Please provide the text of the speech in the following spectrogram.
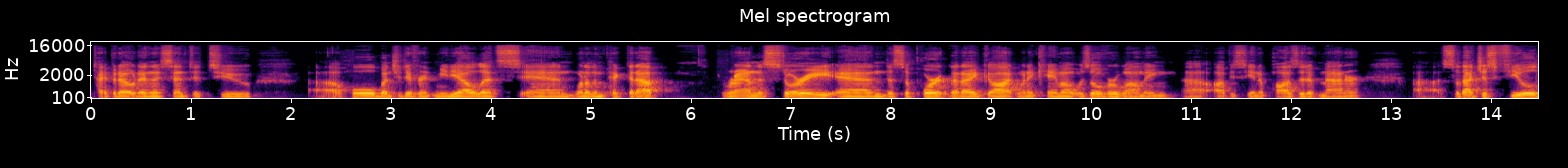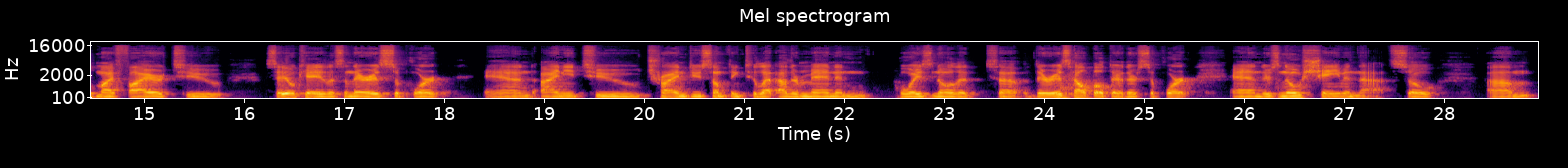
type it out, and I sent it to a whole bunch of different media outlets. And one of them picked it up, ran the story, and the support that I got when it came out was overwhelming, uh, obviously in a positive manner. Uh, so that just fueled my fire to say, okay, listen, there is support and I need to try and do something to let other men and boys know that uh, there is help out there, there's support, and there's no shame in that. So um,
